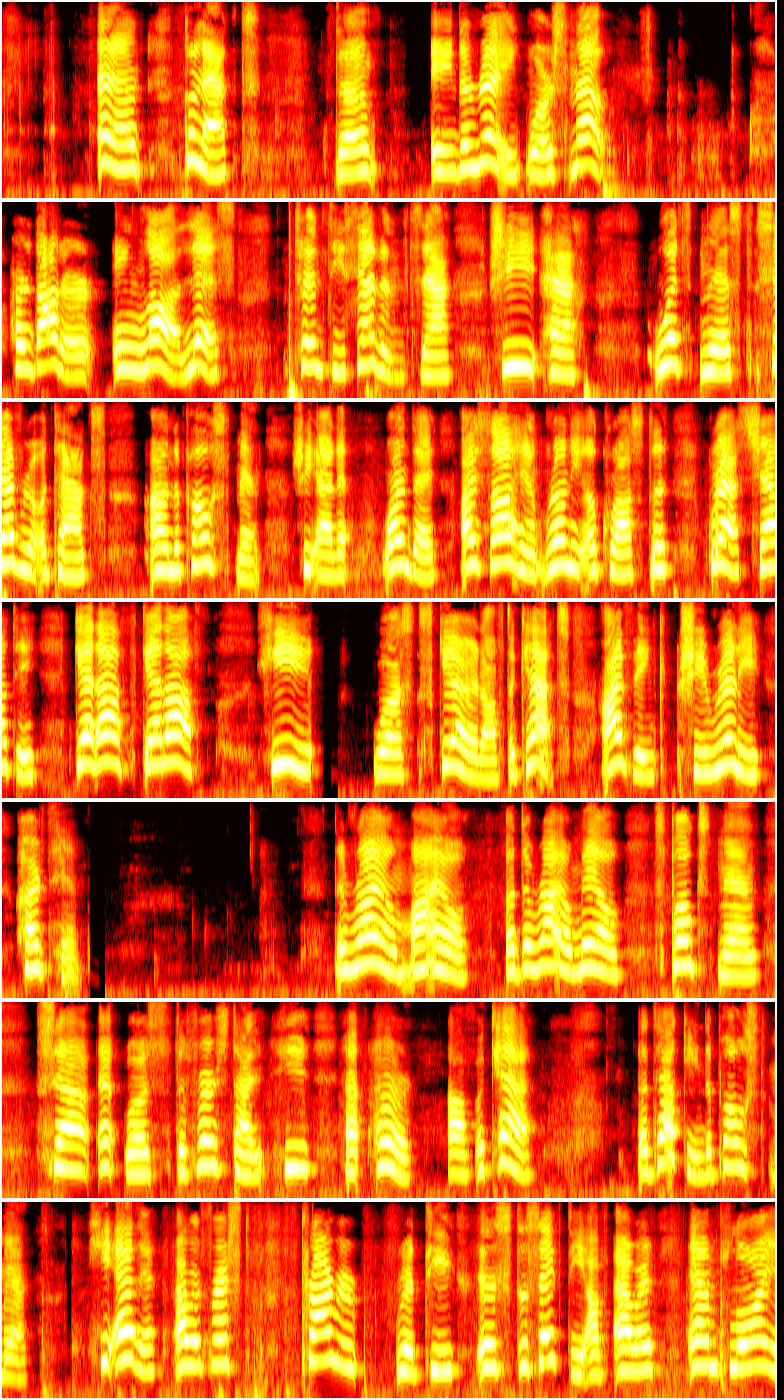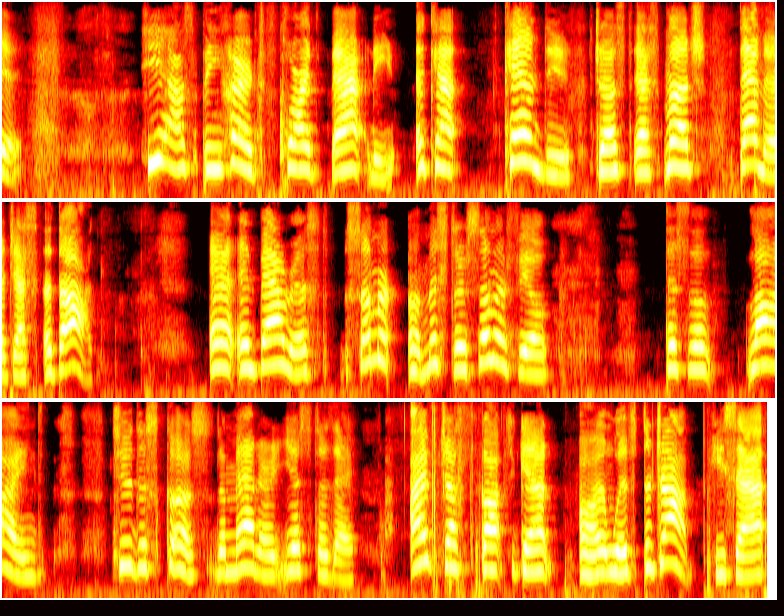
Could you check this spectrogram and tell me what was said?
and collect them in the rain or snow. Her daughter in law, Liz, 27, said she had witnessed several attacks on the postman. She added, One day I saw him running across the grass shouting, Get off! Get off! He was scared of the cat. I think she really hurt him. The Royal Mail, uh, the Royal Mail spokesman said it was the first time he had heard of a cat attacking the postman. He added, Our first priority is the safety of our employee. He has been hurt quite badly. A cat can do just as much damage as a dog. And embarrassed, Summer, uh, Mr. Summerfield declined to discuss the matter yesterday. I've just got to get on with the job, he said.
